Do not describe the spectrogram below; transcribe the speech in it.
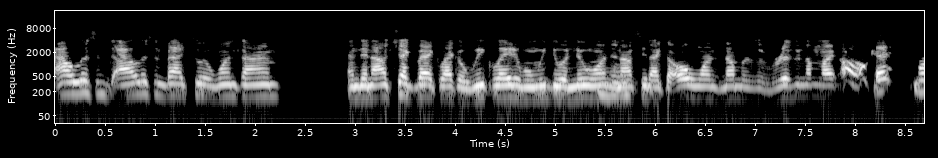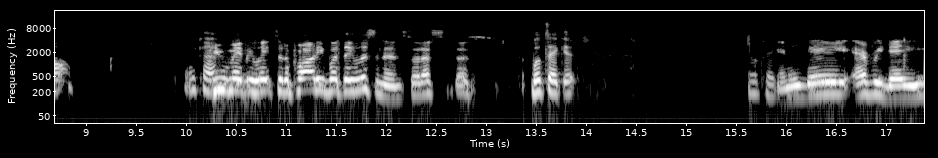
I'll listen I'll listen back to it one time, and then I'll check back like a week later when we do a new one, and Mhm. I'll see like the old ones numbers have risen. I'm like, oh okay, well Okay, people may be late to the party, but they listening, so that's that's we'll take it. We'll take it. any day, every day.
